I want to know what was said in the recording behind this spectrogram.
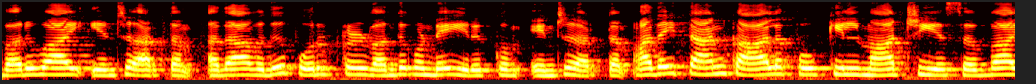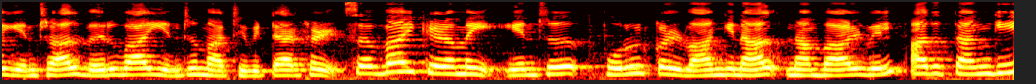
வருவாய் என்று அர்த்தம். அதாவது பொருட்கள் வந்து கொண்டே இருக்கும் என்று அர்த்தம். அதைத்தான் காலப்போக்கில் மாற்றிய செவ்வாய் என்றால் வெறுவாய் என்று மாற்றிவிட்டார்கள். செவ்வாய்க்கிழமை என்று பொருட்கள் வாங்கினால் நம் வாழ்வில் அது தங்கி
